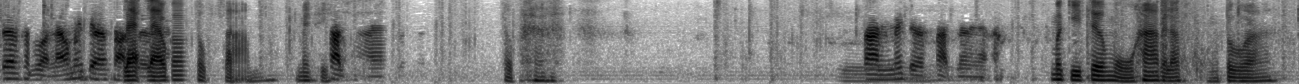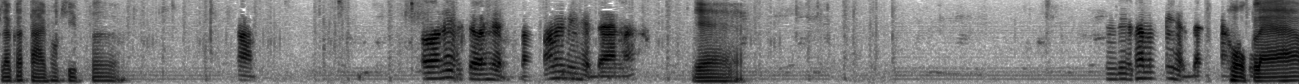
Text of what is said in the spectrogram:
เดินสำรวจแล้วไม่เจอสัตว์และเยแล้วก็ศพสามไม่สิสัตว์หายศพห้าตันไม่เจอสัตว์เลยอะเมื่อกี้เจอหมูฆ่าไปแล้วสองตัว แล้วก็ตายเพราะคีเปอร์ เออเนี่ยเจอเห็ดแต่ว่าไม่มีเห็ดแดงนะแย่จริงๆถ้าไม่มีเห็ดแดงหกแล้ว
